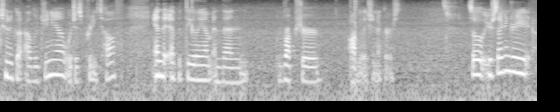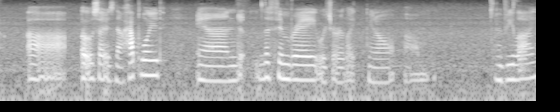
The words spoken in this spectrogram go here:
tunica albuginea, which is pretty tough, and the epithelium, and then rupture ovulation occurs. So your secondary uh, oocyte is now haploid, and the fimbriae, which are like you know um, villi,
